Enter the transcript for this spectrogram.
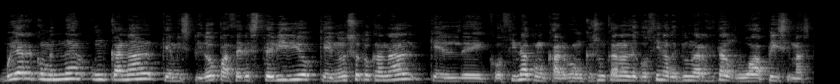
voy a recomendar un canal que me inspiró para hacer este vídeo, que no es otro canal que el de Cocina con Carbón, que es un canal de cocina que tiene unas recetas guapísimas.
